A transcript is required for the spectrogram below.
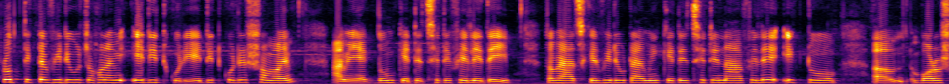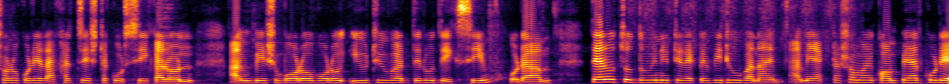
প্রত্যেকটা ভিডিও যখন আমি এডিট করি এডিট করার সময় আমি একদম কেটে ছেটে ফেলে দেই। তবে আজকের ভিডিওটা আমি কেটে ছেটে না ফেলে একটু বড় সড়ো করে রাখার চেষ্টা করছি। কারণ আমি বেশ বড় বড় ইউটিউবারদেরও দেখছি। ওরা তেরো, চোদ্দ মিনিটের একটা ভিডিও বানায়। আমি একটা সময় কম্পেয়ার করে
